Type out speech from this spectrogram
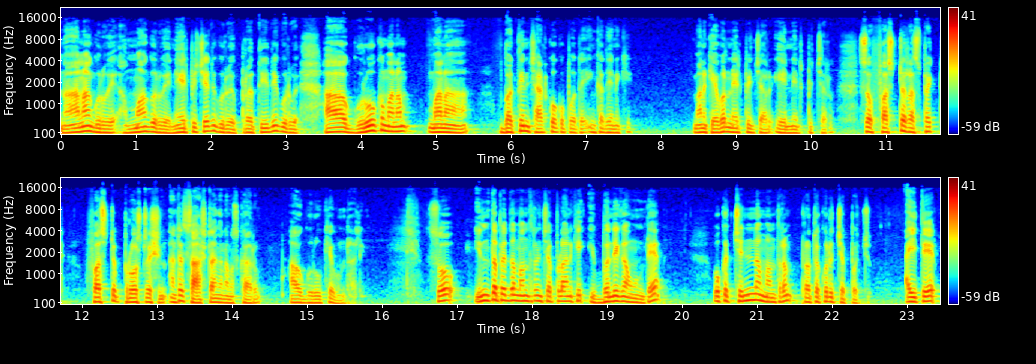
నానా గురువే అమ్మ గురువే నేర్పించేది గురువే ప్రతిదీ గురువే. ఆ గురువుకు మనం మన భక్తిని చాటుకోకపోతే ఇంకా దేనికి? మనకి ఎవరు నేర్పించారు? ఏం నేర్పించారు? So first respect first prostration అంటే సాష్టాంగ నమస్కారం ఆ గురువుకే ఉండాలి. సో ఇంత పెద్ద మంత్రం చెప్పడానికి ఇబ్బందిగా ఉంటే ఒక చిన్న మంత్రం ప్రతి ఒక్కరు చెప్పొచ్చు. అయితే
